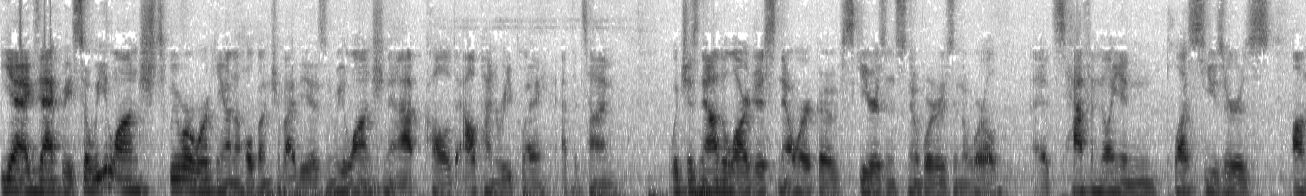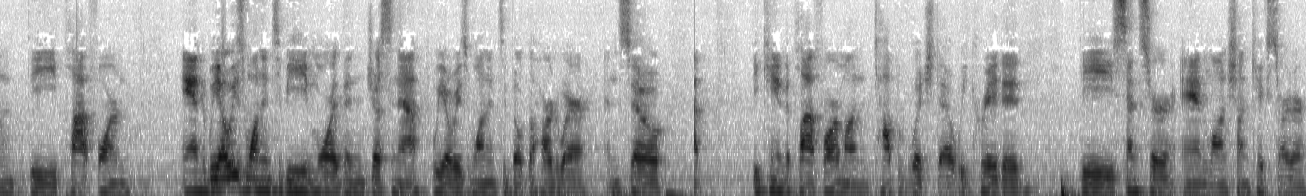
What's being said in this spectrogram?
Yeah, exactly. So we launched. We were working on a whole bunch of ideas, and we launched an app called Alpine Replay at the time, which is now the largest network of skiers and snowboarders in the world. It's half a million plus users on the platform. And we always wanted to be more than just an app. We always wanted to build the hardware. And so became the platform on top of which that we created the sensor and launched on Kickstarter.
